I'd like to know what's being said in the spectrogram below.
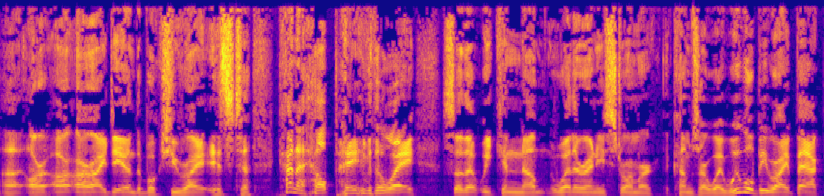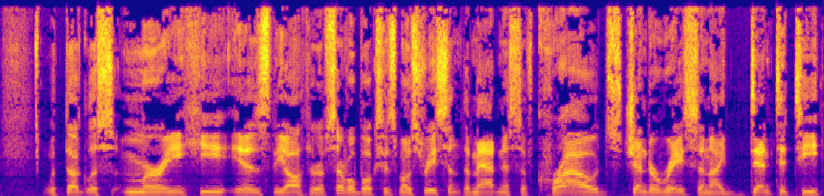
Uh, our, our our idea in the books you write is to kind of help pave the way so that we can um, weather any storm our, comes our way. We will be right back with Douglas Murray. He is the author of several books. His most recent, The Madness of Crowds, Gender, Race, and Identity.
